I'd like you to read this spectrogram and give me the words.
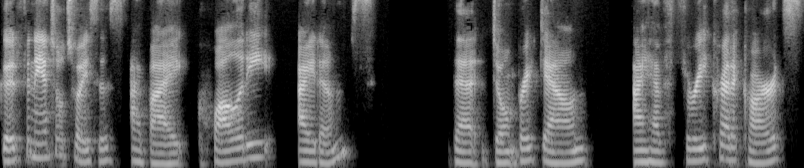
good financial choices. I buy quality items that don't break down. I have three credit cards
